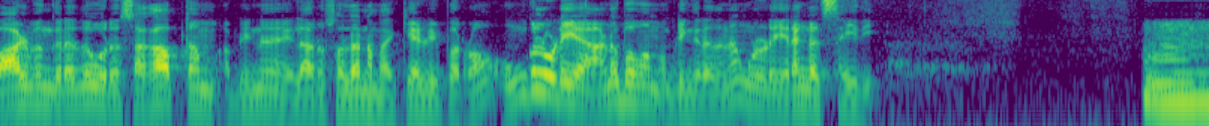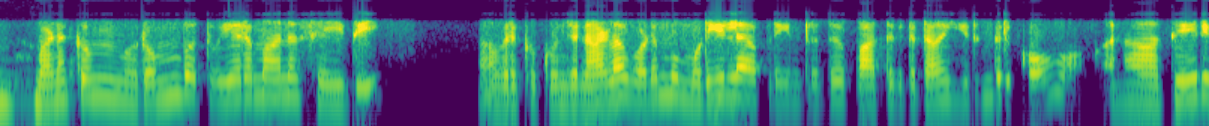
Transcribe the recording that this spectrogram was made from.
வாழ்வுங்கிறது ஒரு சகாப்தம் அப்படின்னு எல்லாரும் சொல்ல நம்ம கேள்விப்படுறோம். உங்களுடைய அனுபவம் அப்படிங்கிறதுனா உங்களுடைய இரங்கல் செய்தி. உம் வணக்கம். ரொம்ப துயரமான செய்தி. அவருக்கு கொஞ்ச நாளா உடம்பு முடியல அப்படின்றது பாத்துக்கிட்டு தான் இருந்திருக்கோம். ஆனா தேடி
